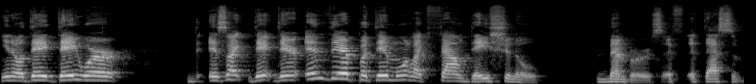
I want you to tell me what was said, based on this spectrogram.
you know, they they were. It's like they they're in there, but they're more like foundational members, if if that's the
